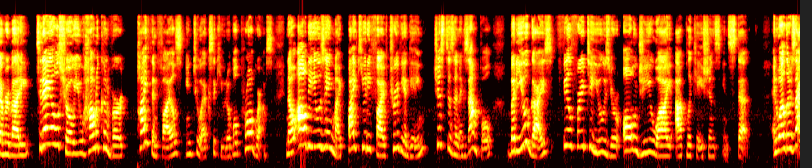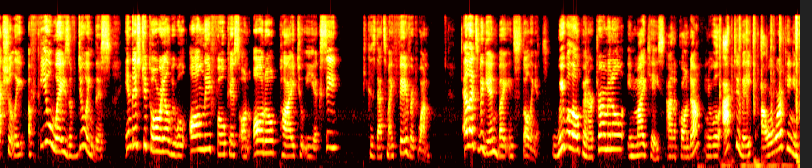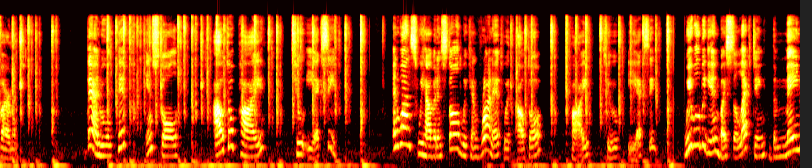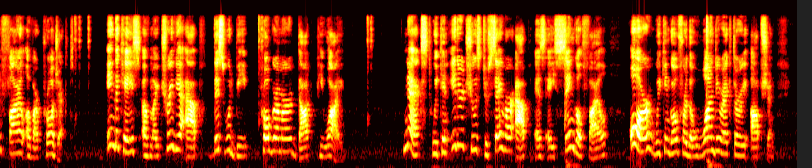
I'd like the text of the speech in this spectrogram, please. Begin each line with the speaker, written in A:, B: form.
A: Everybody! Today I will show you how to convert Python files into executable programs. Now I'll be using my PyQt5 trivia game just as an example, but you guys feel free to use your own GUI applications instead. And while there's actually a few ways of doing this, in this tutorial we will only focus on auto-py-to-exe because that's my favorite one. And let's begin by installing it. We will open our terminal, in my case Anaconda, and we will activate our working environment. Then we will pip install auto-py-to-exe. And once we have it installed, we can run it with auto-py-to-exe. We will begin by selecting the main file of our project. In the case of my trivia app, this would be programmer.py. Next, we can either choose to save our app as a single file, or we can go for the one directory option.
